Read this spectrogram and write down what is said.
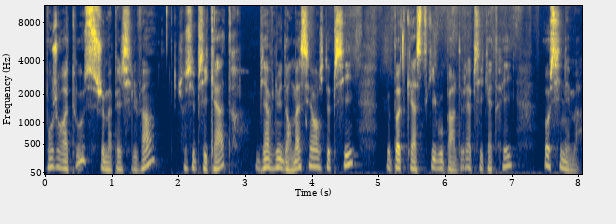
Bonjour à tous, je m'appelle Sylvain, je suis psychiatre. Bienvenue dans ma séance de psy, le podcast qui vous parle de la psychiatrie au cinéma.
